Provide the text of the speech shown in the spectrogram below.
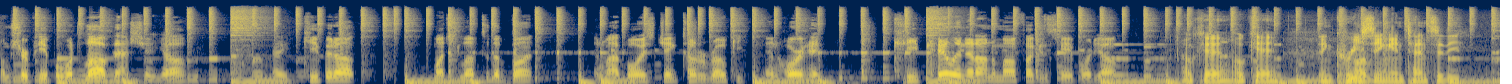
I'm sure people would love that shit, yo. Hey, keep it up. Much love to the bunt and my boys Jake Todoroki and Jorge. Keep killing it on the motherfucking skateboard, yo. Okay, okay. Increasing intensity.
